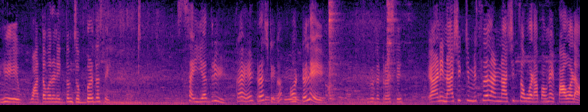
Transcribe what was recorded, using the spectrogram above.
हे वातावरण एकदम जबरदस्त आहे. सह्याद्री काय आहे? ट्रस्ट आहे का? हॉटेल आहे. ट्रस्ट आहे. आणि नाशिकची मिसळ आणि नाशिकचा वडापाव नाही पावडा.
